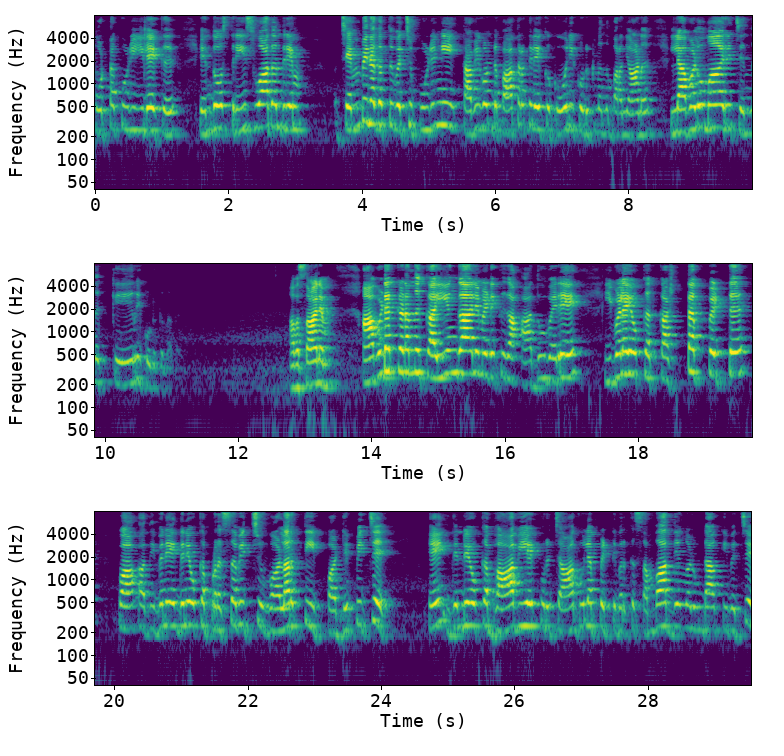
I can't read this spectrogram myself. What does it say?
പൊട്ടക്കുഴിയിലേക്ക് എന്തോ സ്ത്രീ സ്വാതന്ത്ര്യം ചെമ്പിനകത്ത് വെച്ച് പുഴുങ്ങി തവി കൊണ്ട് പാത്രത്തിലേക്ക് കോരി കൊടുക്കണമെന്ന് പറഞ്ഞാണ് ലവളുമാര് ചെന്ന് കേറി കൊടുക്കുന്നത്. അവസാനം അവിടെ കിടന്ന് കയ്യും കാലം എടുക്കുക. അതുവരെ ഇവളെയൊക്കെ കഷ്ടപ്പെട്ട് ഇവനെ ഇതിനെയൊക്കെ പ്രസവിച്ച് വളർത്തി പഠിപ്പിച്ച് ഏ ഇതിന്റെയൊക്കെ ഭാവിയെ കുറിച്ച് ആകുലപ്പെട്ട് ഇവർക്ക് സമ്പാദ്യങ്ങൾ ഉണ്ടാക്കി വെച്ച്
